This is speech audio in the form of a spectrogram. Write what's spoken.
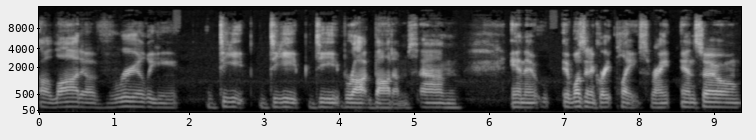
a lot of really deep, deep, deep rock bottoms. Um, and it it wasn't a great place, right? And so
